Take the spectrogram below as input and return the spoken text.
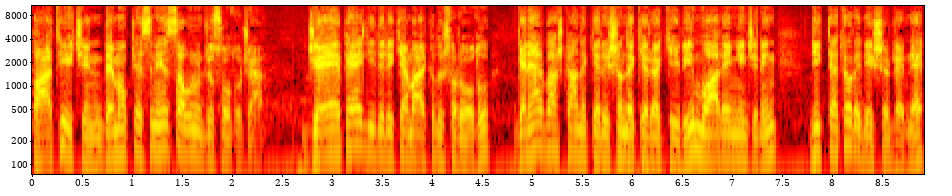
Parti için demokrasinin savunucusu olacağım. CHP lideri Kemal Kılıçdaroğlu, genel başkanlık yarışındaki rakibi Muharrem İnce'nin diktatör eleştirilerine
